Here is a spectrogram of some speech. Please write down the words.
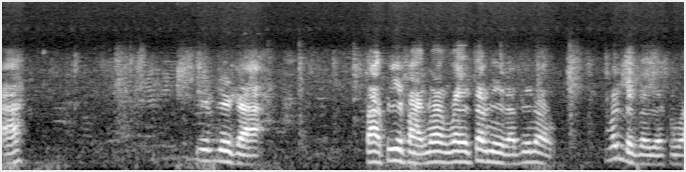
อะยิบดีกะฝากพี่ฝากน้องไว้ซ้ำนี่หละพี่น้องมันเป็นใจอยากกลัว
